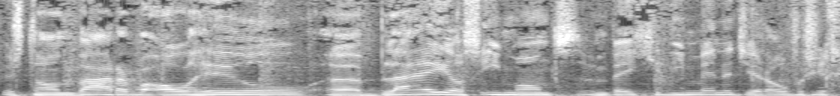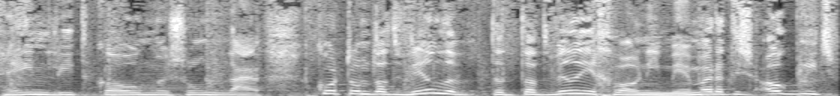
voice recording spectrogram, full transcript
Dus dan waren we al heel eh, blij als iemand een beetje die manager over zich heen liet komen. Zonder, nou, kortom, dat, wilde, dat, dat wil je gewoon niet meer. Maar het is ook iets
